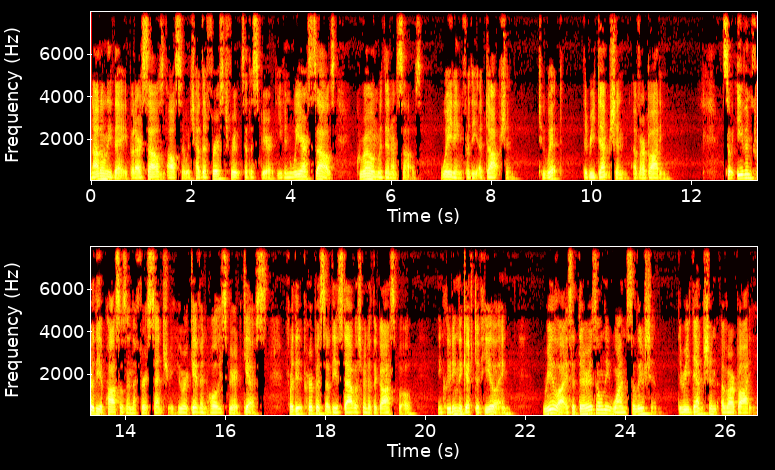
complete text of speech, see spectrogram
Not only they, but ourselves also, which have the first fruits of the Spirit, even we ourselves, groan within ourselves, waiting for the adoption, to wit, the redemption of our body. So, even for the apostles in the first century, who were given Holy Spirit gifts for the purpose of the establishment of the gospel, including the gift of healing, realize that there is only one solution the redemption of our body.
